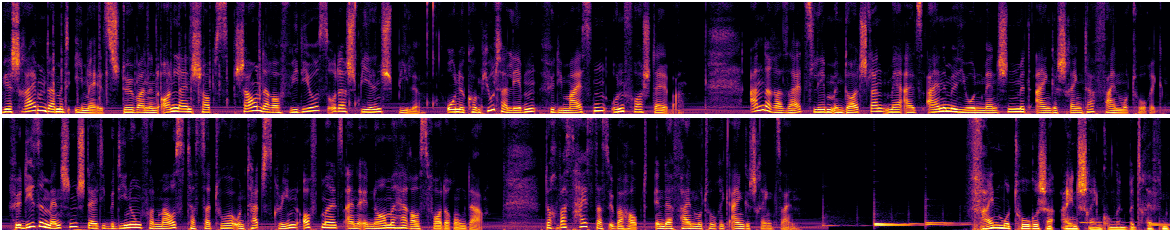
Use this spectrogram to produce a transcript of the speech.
Wir schreiben damit E-Mails, stöbern in Online-Shops, schauen darauf Videos oder spielen Spiele. Ohne Computerleben für die meisten unvorstellbar. Andererseits leben in Deutschland mehr als eine Million Menschen mit eingeschränkter Feinmotorik. Für diese Menschen stellt die Bedienung von Maus, Tastatur und Touchscreen oftmals eine enorme Herausforderung dar. Doch was heißt das überhaupt, in der Feinmotorik eingeschränkt sein? Feinmotorische Einschränkungen betreffen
